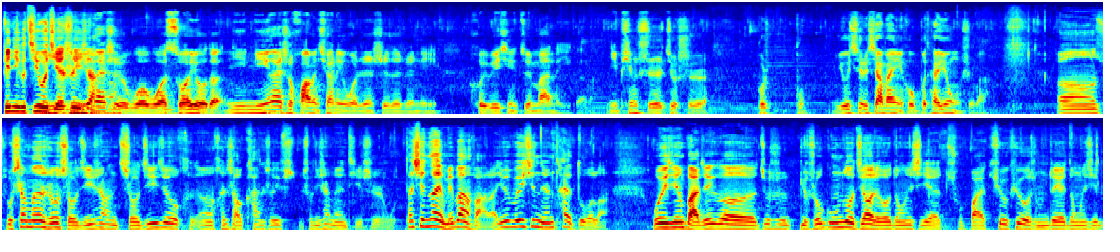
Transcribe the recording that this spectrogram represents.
给你个机会解释一下。应该是我我所有的你你应该是滑板圈里我认识的人里回微信最慢的一个了。你平时就是尤其是下班以后不太用是吧？嗯、我上班的时候手机上手机就很、呃、很少看手机手机上面的提示，但现在也没办法了，因为微信的人太多了。我已经把这个就是有时候工作交流的东西，除把 QQ 什么这些东西、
